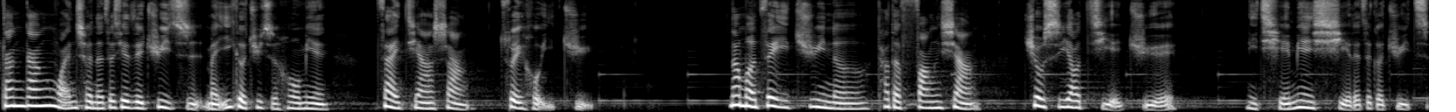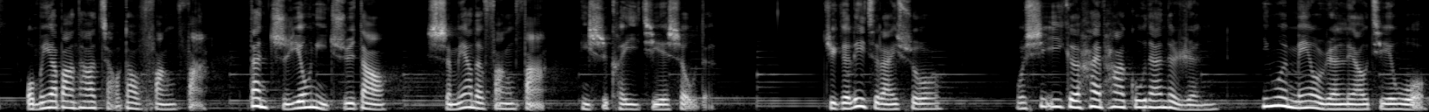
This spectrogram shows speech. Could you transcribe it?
刚刚完成的这些的句子，每一个句子后面再加上最后一句。那么这一句呢，它的方向就是要解决你前面写的这个句子，我们要帮他找到方法。但只有你知道什么样的方法你是可以接受的。举个例子来说，我是一个害怕孤单的人，因为没有人了解我，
